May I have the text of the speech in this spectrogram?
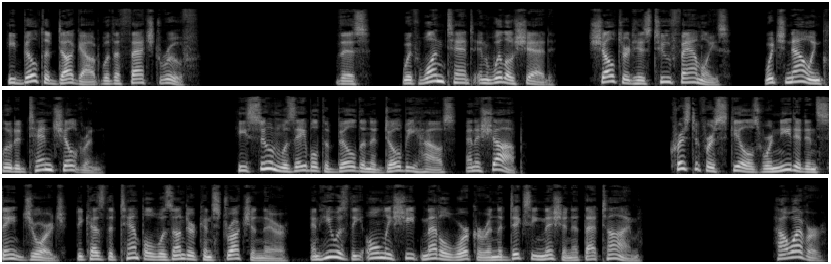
He built a dugout with a thatched roof. This, with one tent and willow shed, sheltered his two families, which now included ten children. He soon was able to build an adobe house and a shop. Christopher's skills were needed in St. George because the temple was under construction there, and he was the only sheet metal worker in the Dixie mission at that time. However,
